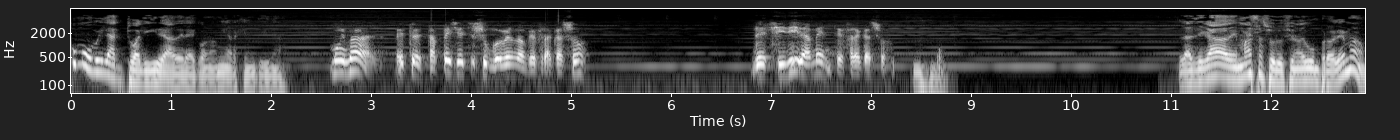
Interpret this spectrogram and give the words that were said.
¿Cómo ve la actualidad de la economía argentina? Muy mal. Esto es tapella, esto es un gobierno que fracasó. Decididamente fracasó. ¿La llegada de Massa solucionó algún problema?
